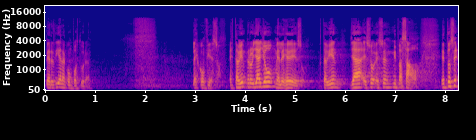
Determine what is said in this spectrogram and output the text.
perdía la compostura. Les confieso, está bien, pero ya yo me alejé de eso. Está bien, ya eso, eso es mi pasado. Entonces,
